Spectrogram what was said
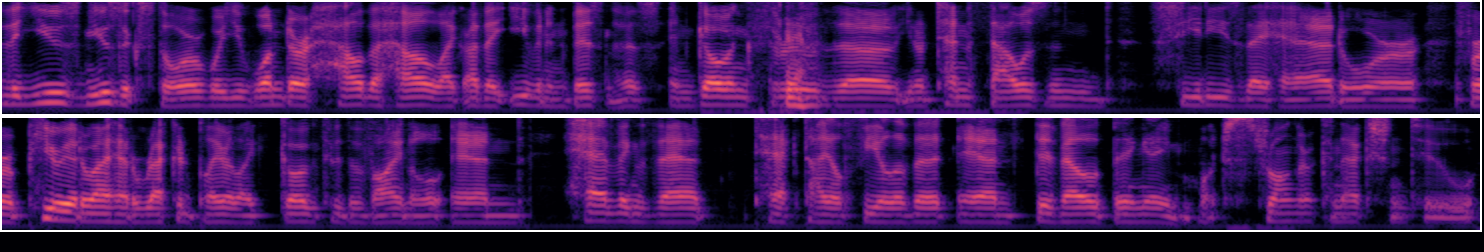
the used music store where you wonder how the hell like are they even in business and going through the you know ten thousand CDs they had or for a period where I had a record player like going through the vinyl and having that tactile feel of it and developing a much stronger connection to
